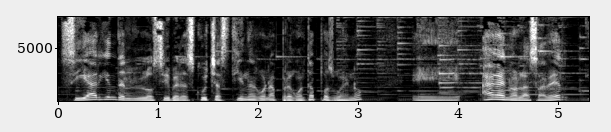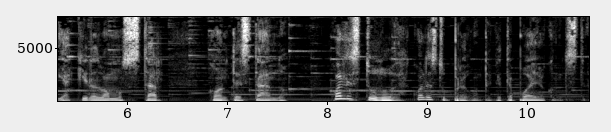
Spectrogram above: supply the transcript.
si alguien de los ciberescuchas tiene alguna pregunta, pues bueno, eh, háganosla saber y aquí las vamos a estar contestando. ¿Cuál es tu duda? ¿Cuál es tu pregunta que te pueda yo contestar?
